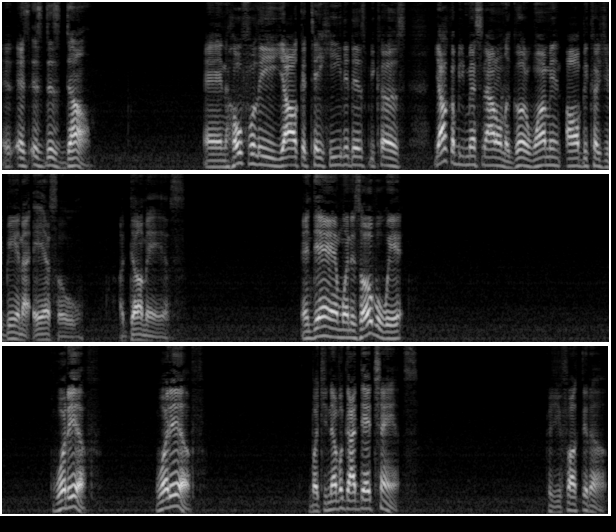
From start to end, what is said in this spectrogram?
It's, it's just dumb. And hopefully y'all could take heed of this because y'all could be missing out on a good woman all because you're being an asshole a dumbass. And then when it's over with, what if? What if? But you never got that chance. Because you fucked it up.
